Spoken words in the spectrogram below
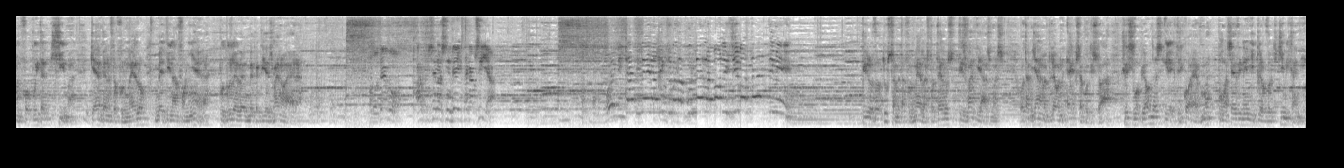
άνφο που ήταν χύμα και έμπαινε στο φουρνέλο με την αμφωνιέρα που δούλευε με πεπιεσμένο αέρα. Κοντεύω, άρχισε να συνδέει τα καψίλια. Ο επιστάτη λέει να ρίξουμε τα φουρνέλα μόλις είμαστε έτοιμοι! Πυροδοτούσαμε τα φουρνέλα στο τέλος της βάρδιάς μας, όταν βγαίναμε πλέον έξω από τη ΣΤΟΑ, χρησιμοποιώντας ηλεκτρικό ρεύμα που μας έδινε η πυροδοτική μηχανή.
